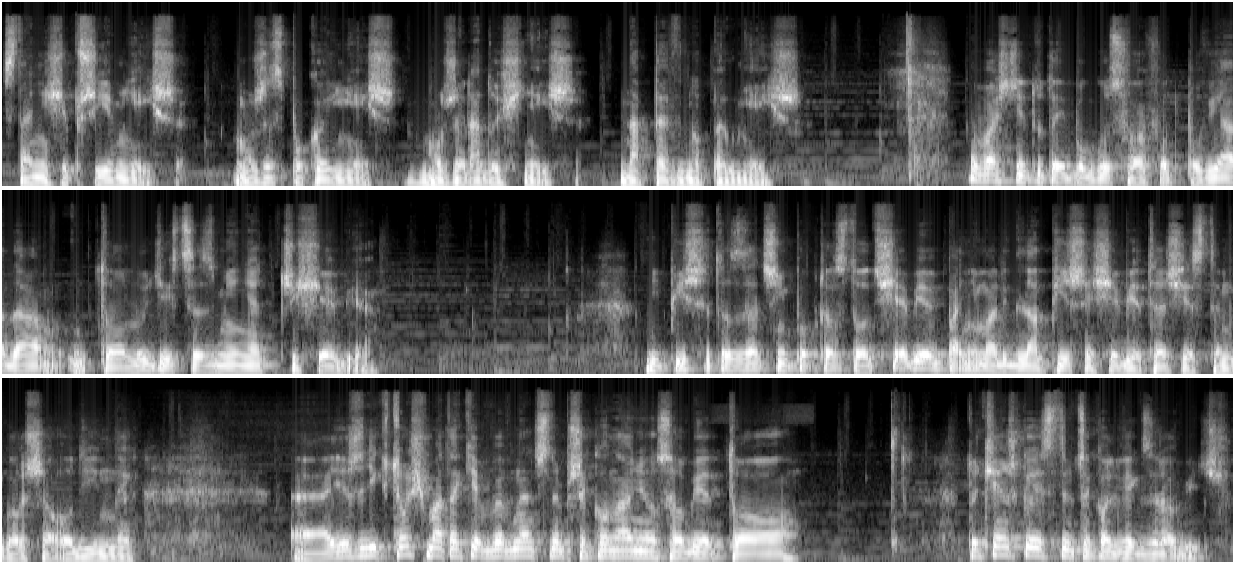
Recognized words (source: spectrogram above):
stanie się przyjemniejsze, może spokojniejsze, może radośniejsze, na pewno pełniejsze. No właśnie tutaj Bogusław odpowiada, to ludzie chce zmieniać czy siebie. I pisze, to zacznij po prostu od siebie. Pani Marilla pisze, siebie też jestem gorsza od innych. E, jeżeli ktoś ma takie wewnętrzne przekonanie o sobie, to, to ciężko jest z tym cokolwiek zrobić.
